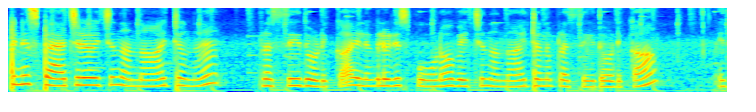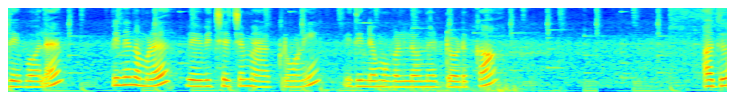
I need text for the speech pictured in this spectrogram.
പിന്നെ സ്പാച്ചിൽ വെച്ച് നന്നായിട്ടൊന്ന് പ്രസ് ചെയ്ത് കൊടുക്കുക. ഇല്ലെങ്കിൽ ഒരു സ്പൂണോ വെച്ച് നന്നായിട്ടൊന്ന് പ്രസ് ചെയ്ത് കൊടുക്കുക. ഇതേപോലെ. പിന്നെ നമ്മൾ വേവിച്ച് വെച്ച മാക്രോണി ഇതിന്റെ മുകളിലൊന്ന് ഇട്ട് കൊടുക്കുക. അത്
